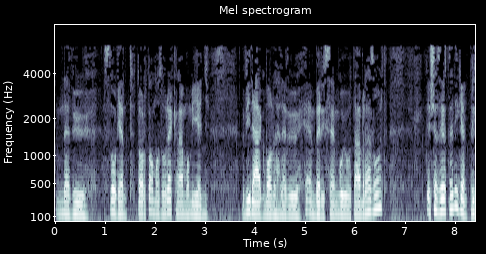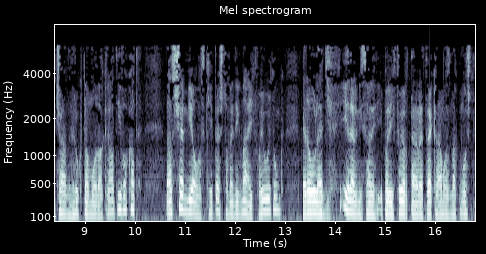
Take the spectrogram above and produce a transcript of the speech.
nevű szlogent tartalmazó reklám, ami egy virágban levő emberi szemgolyót ábrázolt, és ezért én igen pricsán rúgtam volna a kreatívokat, de az semmi ahhoz képest, ameddig máig fajultunk. Például egy élelmiszeripari förtelmet reklámoznak most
